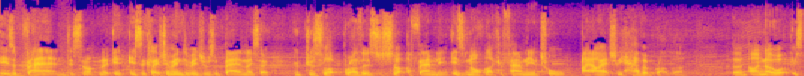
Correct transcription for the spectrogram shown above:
is a band. It's not. It, it's a collection of individuals. A band. And they say you're just like brothers, just like a family. It's not like a family at all. I, I actually have a brother, and I know what it's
